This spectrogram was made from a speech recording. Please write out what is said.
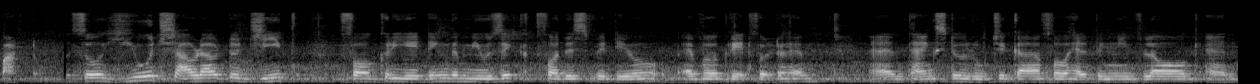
part 2. So huge shout out to Jeet for creating the music for this video. Ever grateful to him. And thanks to Ruchika for helping me vlog and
